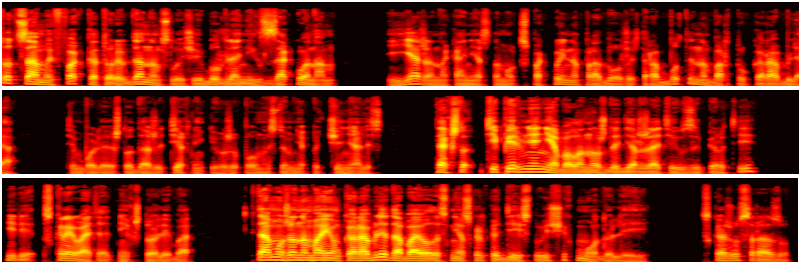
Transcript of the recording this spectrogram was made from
Тот самый факт, который в данном случае был для них законом. И я же, наконец-то, мог спокойно продолжить работы на борту корабля. Тем более, что даже техники уже полностью мне подчинялись. Так что теперь мне не было нужды держать их в заперти или скрывать от них что-либо. К тому же на моем корабле добавилось несколько действующих модулей. Скажу сразу,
